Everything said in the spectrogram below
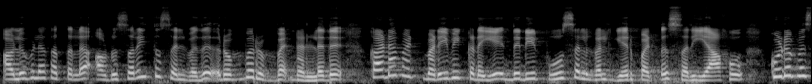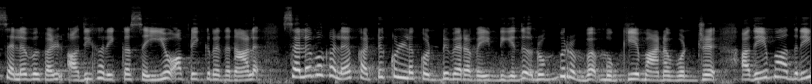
அலுவலகத்தில் அனுசரித்து செல்வது ரொம்ப ரொம்ப நல்லது. கணவன் மனைவிக்கிடையே திடீர் பூசல்கள் ஏற்பட்டு சரியாகும். குடும்ப செலவுகள் அதிகரிக்க செய்யும். அப்படிங்கிறதுனால செலவுகளை கட்டுக்குள்ள கொண்டு வர வேண்டியது ரொம்ப ரொம்ப முக்கியமான ஒன்று. அதே மாதிரி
